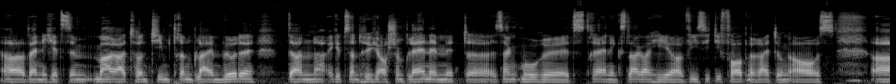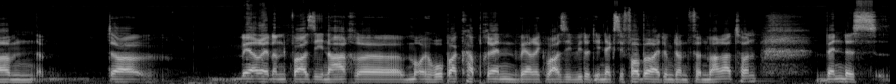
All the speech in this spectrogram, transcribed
Äh, wenn ich jetzt im Marathon-Team drin bleiben würde, dann gibt es natürlich auch schon Pläne mit äh, St. Moritz, Trainingslager hier, wie sieht die Vorbereitung aus. Ähm, da wäre dann quasi nach äh, Europacup-Rennen, wäre quasi wieder die nächste Vorbereitung dann für den Marathon. Wenn das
